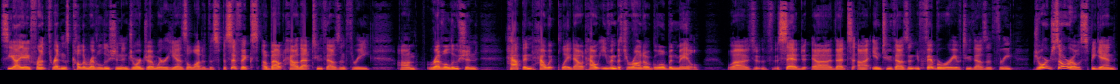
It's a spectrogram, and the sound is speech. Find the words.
CIA front threatens color revolution in Georgia, where he has a lot of the specifics about how that 2003 um, revolution happened, how it played out, how even the Toronto Globe and Mail uh, said uh, that uh, in 2000, in February of 2003, George Soros began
